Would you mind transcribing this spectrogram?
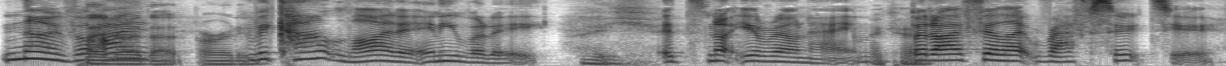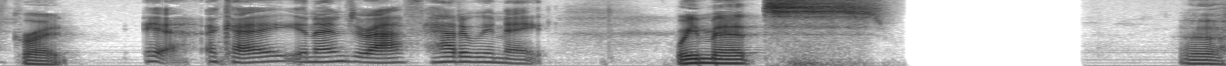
No, but They know I, that already. We can't lie to anybody. Hey, It's not your real name. Okay. But I feel like Raf suits you. great. Yeah. Okay. Your name's Raf. How do we meet? We met. Ugh.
